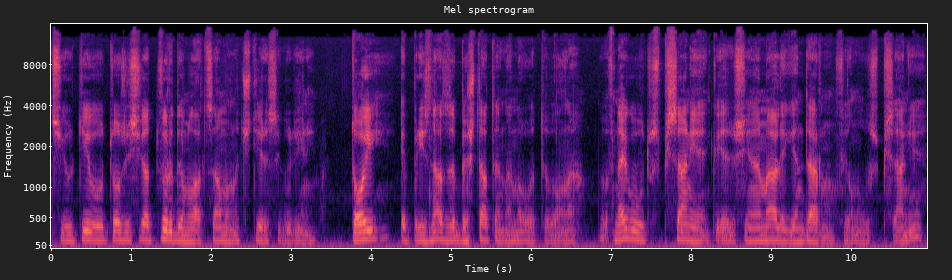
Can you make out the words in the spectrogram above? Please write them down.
си отива от този свят твърде млад, само на 40 години, той е признат за бещата на новата вълна. В неговото списание, Каедю Синема, легендарно филмово списание,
